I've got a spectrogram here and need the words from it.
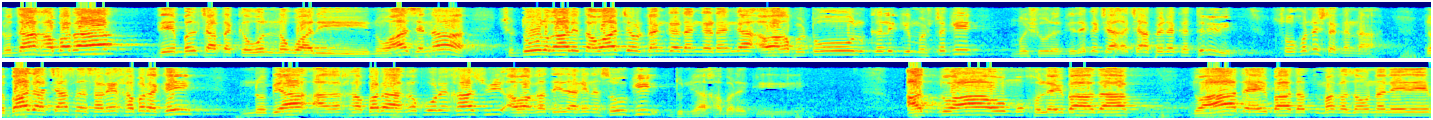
نو دا خبره دې بل چاته کول نه غواړي نو آسه نه چې ډول غاله تواچ او ډنګ ډنګ ډنګ او هغه په ټول کلی کې مشتکی مشوره کې ځکه چې هغه چا پیدا کتلی دي سو خو نشته کنه نو باز چا سره سره خبره کوي نو بیا هغه خبره هغه پورې خاص وي او هغه دې هغه نسو کی دنیا خبره کی الدعاء مخل عبادت دعا د عبادت مغزونه لري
